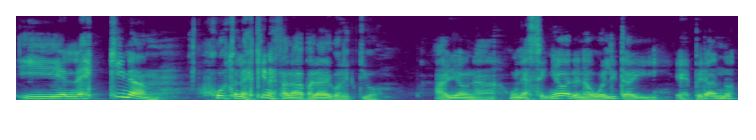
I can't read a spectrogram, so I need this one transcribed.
Y en la esquina, justo en la esquina estaba la parada de colectivo. Había una, una señora, una abuelita ahí esperando.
